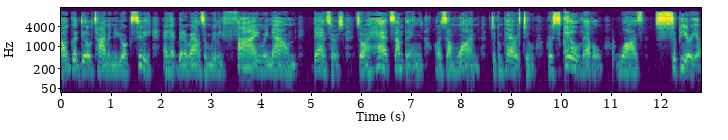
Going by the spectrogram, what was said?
a good deal of time in New York City and had been around some really fine, renowned dancers. So I had something or someone to compare it to. Her skill level was superior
